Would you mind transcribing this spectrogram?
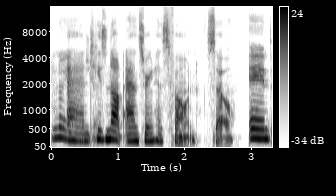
No, yeah, and sure. he's not answering his phone. So And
